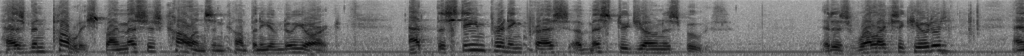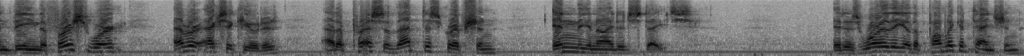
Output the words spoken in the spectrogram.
has been published by Messrs. Collins and Company of New York at the steam printing press of Mr. Jonas Booth. It is well executed and being the first work ever executed at a press of that description in the United States. It is worthy of the public attention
